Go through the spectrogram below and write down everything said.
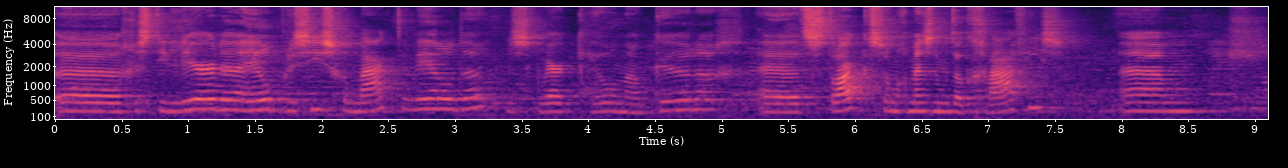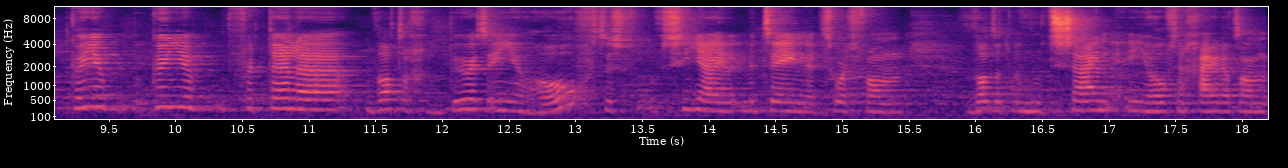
uh, gestileerde, heel precies gemaakte werelden. Dus ik werk heel nauwkeurig. Uh, strak. Sommige mensen noemen het ook grafisch. Um, kun, je, kun je vertellen wat er gebeurt in je hoofd? Dus zie jij meteen het soort van wat het moet zijn in je hoofd en ga je dat dan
